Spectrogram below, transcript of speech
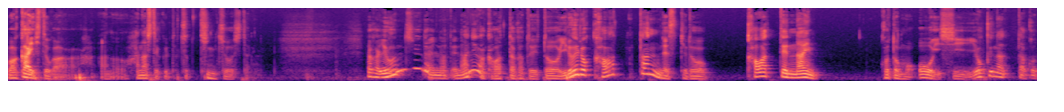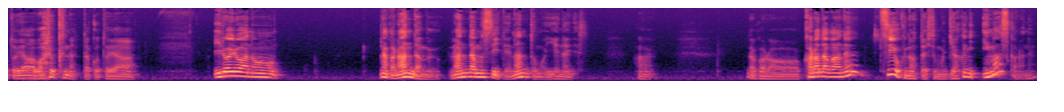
若い人があの話してくるとちょっと緊張したりだから40代になって何が変わったかというといろいろ変わったんですけど変わってないことも多いし良くなったことや悪くなったことやいろいろあのなんかランダムランダムすぎて何とも言えないです。はい、だから体がね強くなった人も逆にいますからね。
